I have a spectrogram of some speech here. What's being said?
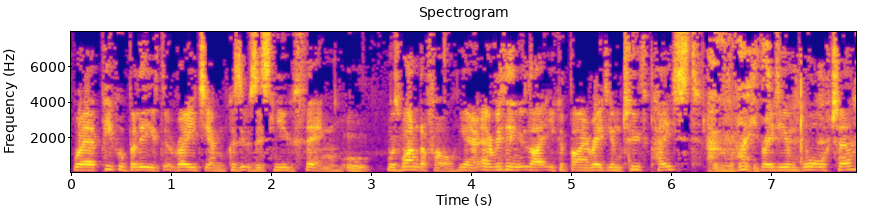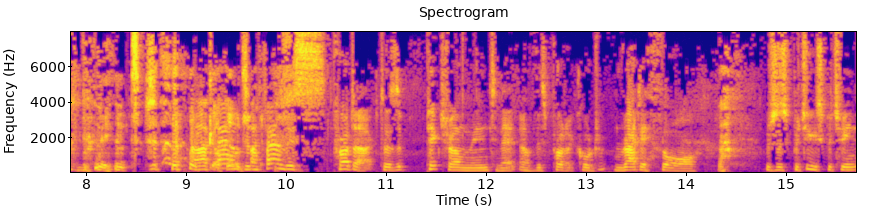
where people believed that radium, because it was this new thing, Ooh. was wonderful. You know, everything like you could buy radium toothpaste, Oh right. radium water. Brilliant. I, found, I found this product. There's a picture on the internet of this product called Radithor, which was produced between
